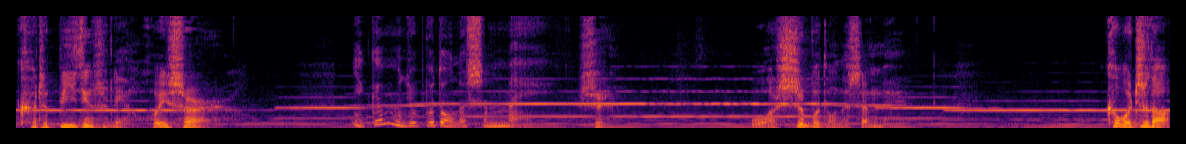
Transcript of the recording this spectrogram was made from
可这毕竟是两回事儿啊。你根本就不懂得审美。是，我是不懂得审美。可我知道，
